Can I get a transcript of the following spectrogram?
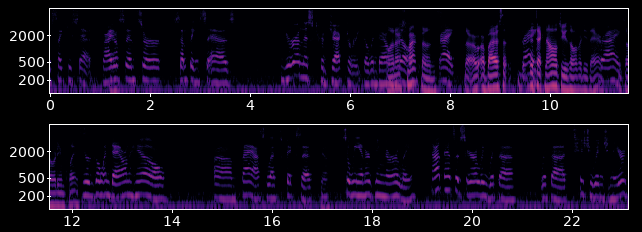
just like you said. Biosensor, something says you're on this trajectory going downhill. On our smartphones, Right, our, our bios- the Right. technology is already there. right. It's already in place. You're going downhill um, fast. Let's fix it. Yeah. So we intervene early, not necessarily with a with a tissue engineered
